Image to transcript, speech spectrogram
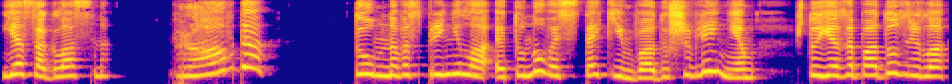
я согласна. Правда? Томна восприняла эту новость с таким воодушевлением, что я заподозрила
